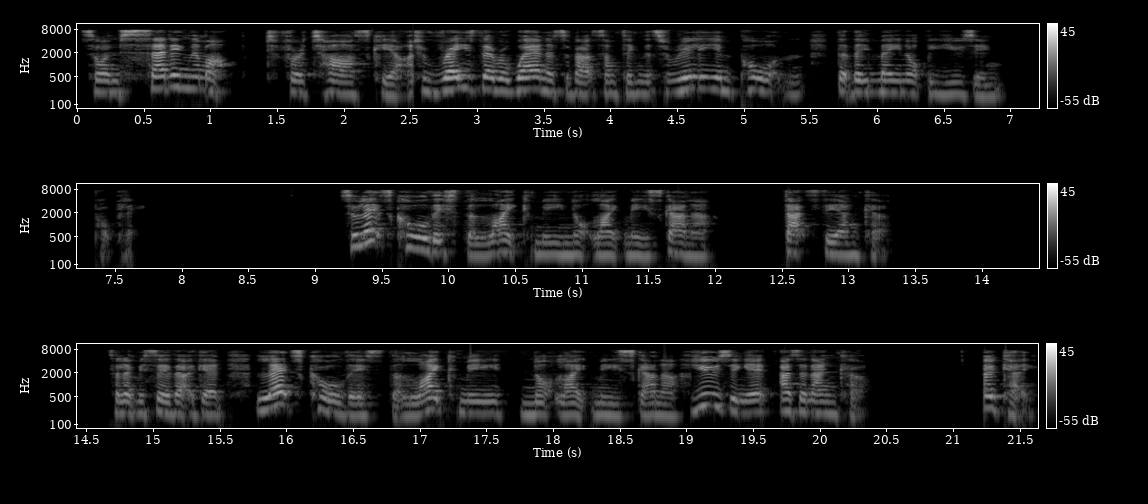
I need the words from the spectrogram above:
So I'm setting them up for a task here to raise their awareness about something that's really important that they may not be using properly. So let's call this the like me, not like me scanner. That's the anchor. So let me say that again. Let's call this the like me, not like me scanner, using it as an anchor. Okay,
